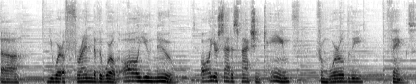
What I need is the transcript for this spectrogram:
uh, you were a friend of the world. All you knew, all your satisfaction came from worldly things,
